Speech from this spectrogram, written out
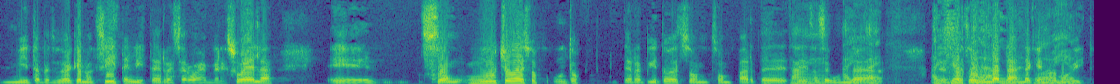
mi interpretación es que no existen listas de reservas en Venezuela. Eh, son muchos de esos puntos, te repito, son, son parte de, esa segunda, segunda tanda que no hemos visto.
